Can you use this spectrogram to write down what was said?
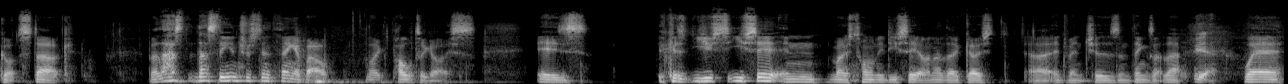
got stuck. But that's that's the interesting thing about like poltergeists is because you you see it in most haunted, you see it on other ghost uh, adventures and things like that. Yeah. where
